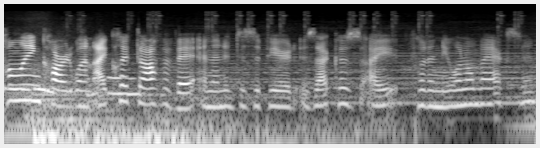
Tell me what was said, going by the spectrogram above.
calling card went. I clicked off of it and then it disappeared. Is that because I put a new one on by accident?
